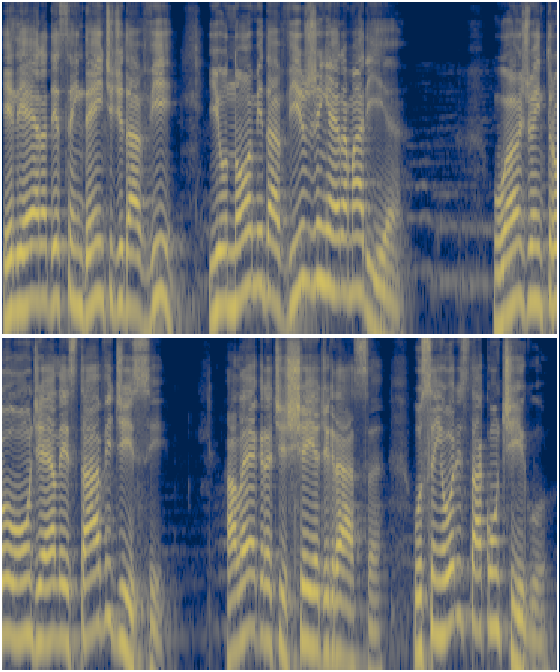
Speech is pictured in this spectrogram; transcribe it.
Ele era descendente de Davi e o nome da virgem era Maria. O anjo entrou onde ela estava e disse: Alegra-te, cheia de graça, o Senhor está contigo.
